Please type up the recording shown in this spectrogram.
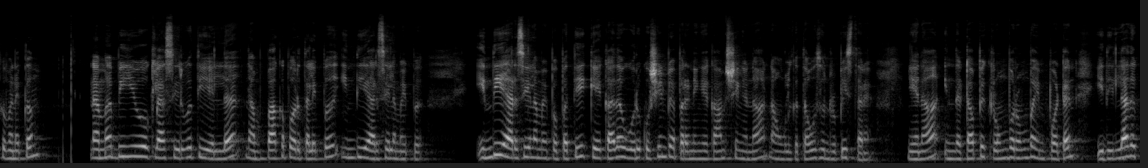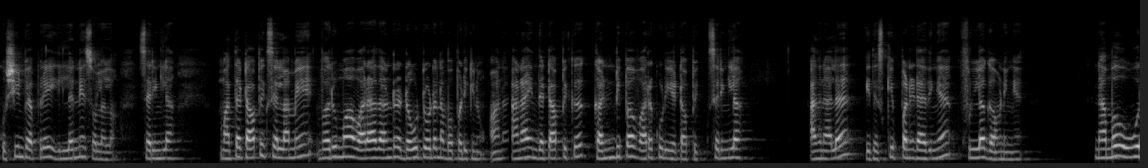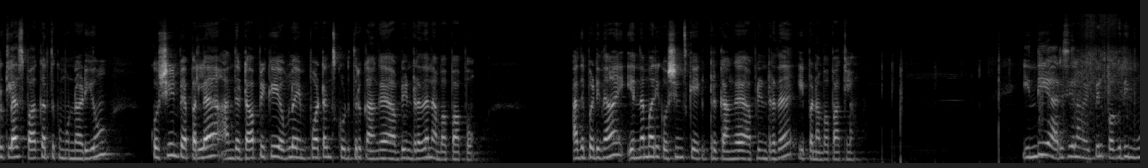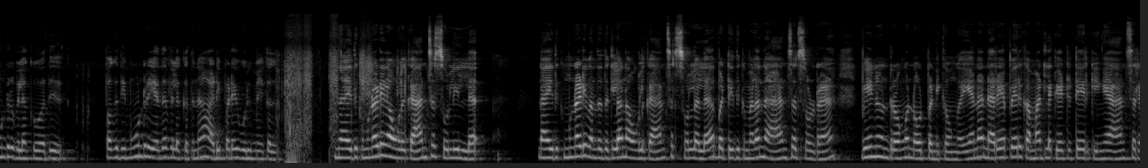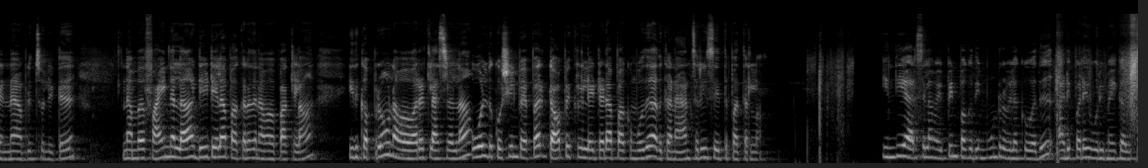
வணக்கம். நம்ம BEO class இருபத்தி ஏழில் நம்ம பார்க்க போகிற தலைப்பு இந்திய அரசியலமைப்பு. இந்திய அரசியலமைப்பை பற்றி கேட்காத ஒரு கொஷின் பேப்பரை நீங்கள் காமிச்சிங்கன்னா நான் உங்களுக்கு தௌசண்ட் ருபீஸ் தரேன். ஏன்னா இந்த டாபிக் ரொம்ப ரொம்ப இம்பார்ட்டன்ட் இது இல்லாத கொஷின் பேப்பரே இல்லைன்னே சொல்லலாம். சரிங்களா? மற்ற டாபிக்ஸ் எல்லாமே வருமா வராதான்ற டவுட்டோடு நம்ம படிக்கணும். ஆனால் ஆனால் இந்த டாப்பிக்கு கண்டிப்பாக வரக்கூடிய டாபிக் சரிங்களா? அதனால் இதை ஸ்கிப் பண்ணிடாதீங்க. ஃபுல்லாக கவனிங்க. நம்ம ஒவ்வொரு கிளாஸ் பார்க்கறதுக்கு முன்னாடியும் கொஷின் பேப்பரில் அந்த டாப்பிக்கு எவ்வளோ இம்பார்ட்டன்ஸ் கொடுத்துருக்காங்க அப்படின்றத நம்ம பார்ப்போம். அதுபடி தான் எந்த மாதிரி கொஷின்ஸ் கேட்டுருக்காங்க அப்படின்றத இப்போ நம்ம பார்க்கலாம். இந்திய அரசியலமைப்பில் பகுதி மூன்று விளக்குவது. பகுதி மூன்று எதை விளக்குதுன்னா அடிப்படை உரிமைகள். நான் இதுக்கு முன்னாடி நான் உங்களுக்கு ஆன்சர் சொல்லிடல நான் இதுக்கு முன்னாடி வந்ததுக்கெலாம் நான் உங்களுக்கு ஆன்சர் சொல்லலை பட் இதுக்கு மேலே நான் ஆன்சர் சொல்கிறேன் வேணுன்றவங்க நோட் பண்ணிக்கோங்க. ஏன்னா நிறைய பேர் கமெண்ட்டில் கேட்டுகிட்டே இருக்கீங்க ஆன்சர் என்ன அப்படின்னு சொல்லிட்டு. நம்ம ஃபைனலாக டீட்டெயிலாக பார்க்குறத நம்ம பார்க்கலாம் இதுக்கப்புறம் நம்ம வர கிளாஸ்லலாம் ஓல்டு கொஷின் பேப்பர் டாபிக் ரிலேட்டடாக பார்க்கும்போது அதுக்கான ஆன்சரையும் சேர்த்து பார்த்துடலாம் இந்திய அரசியலமைப்பின் பகுதி மூன்று விளக்குவது அடிப்படை உரிமைகள்.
